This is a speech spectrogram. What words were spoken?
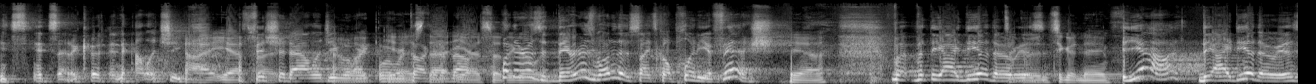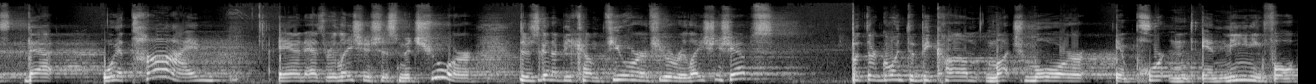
Is, that a good analogy? Uh, yes, a fish I- analogy when, like- we're, when we're talking that- about. yes, well, there is a, one. there is one of those sites called Plenty of Fish. Yeah, But but the idea though it's good, is it's a good name. yeah, the idea though is that with time and as relationships mature, there's going to become fewer and fewer relationships, but they're going to become much more important and meaningful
